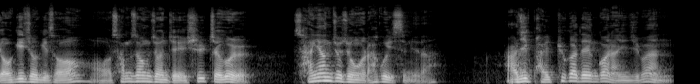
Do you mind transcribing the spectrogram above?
여기저기서 어, 삼성전자의 실적을 상향 조정을 하고 있습니다. 아직 발표가 된 건 아니지만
